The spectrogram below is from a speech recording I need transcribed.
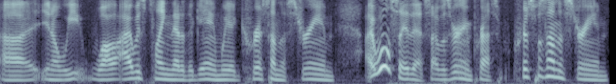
Uh, you know, we while I was playing that of the game, we had Chris on the stream. I will say this: I was very impressed. Chris was on the stream.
